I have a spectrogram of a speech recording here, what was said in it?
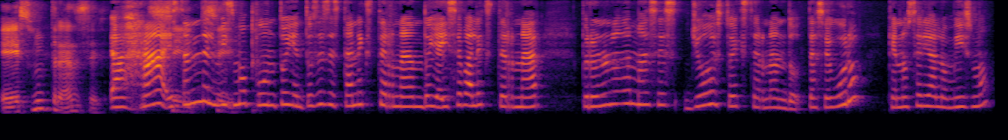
Es un trance. Ajá, están en el mismo punto y entonces están externando y ahí se va a externar, pero no nada más es yo estoy externando, te aseguro que no sería lo mismo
